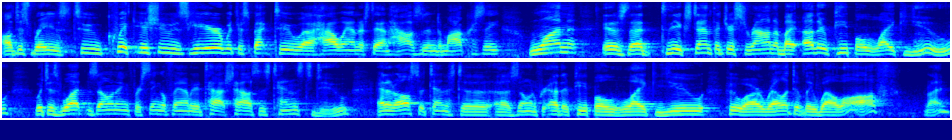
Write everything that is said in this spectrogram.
I'll just raise two quick issues here with respect to uh, how we understand houses in democracy. One is that to the extent that you're surrounded by other people like you, which is what zoning for single family attached houses tends to do, and it also tends to uh, zone for other people like you who are relatively well off, right?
